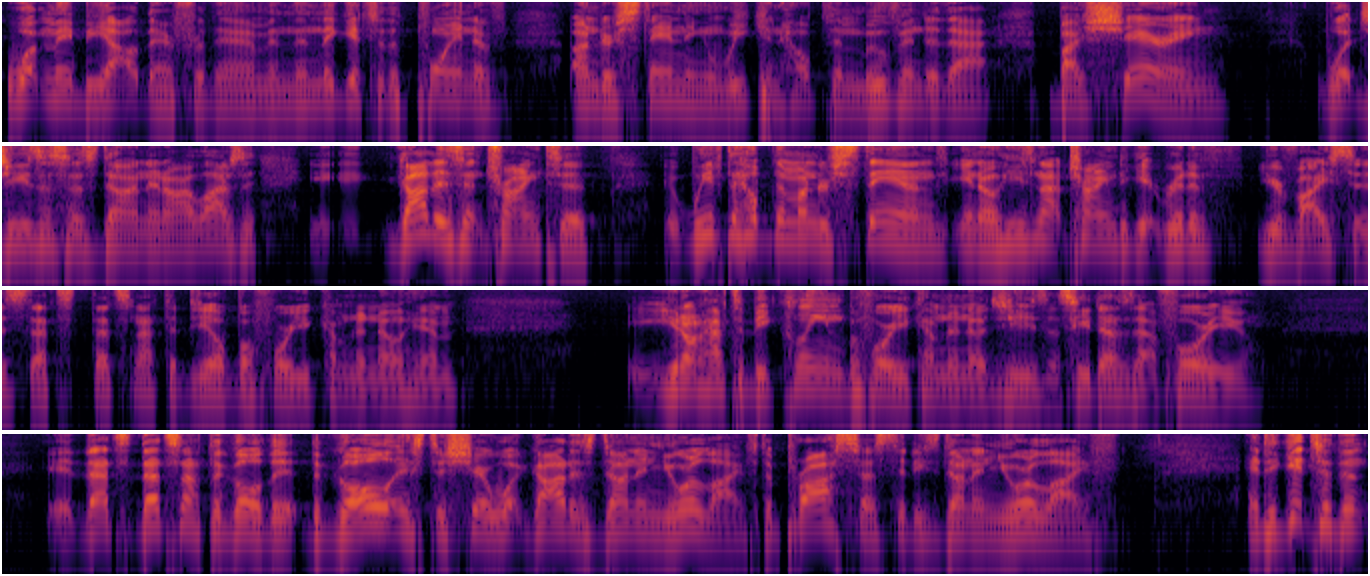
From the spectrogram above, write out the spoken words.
what may be out there for them. And then they get to the point of understanding, and we can help them move into that by sharing what Jesus has done in our lives. God isn't trying to, we have to help them understand, you know, He's not trying to get rid of your vices. That's, that's not the deal before you come to know Him. You don't have to be clean before you come to know Jesus. He does that for you. It, that's, that's not the goal. The, the goal is to share what God has done in your life, the process that He's done in your life, and to get, to the,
